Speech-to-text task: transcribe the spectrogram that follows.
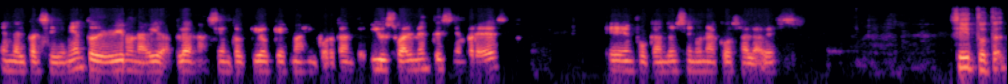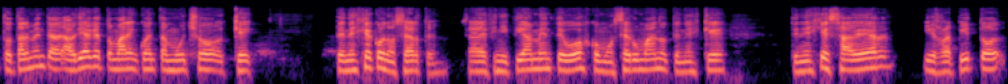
en el perseguimiento de vivir una vida plena. Siento que yo que es más importante. Y usualmente siempre es eh, enfocándose en una cosa a la vez. Sí, tota-, totalmente. Habría que tomar en cuenta mucho que tenés que conocerte. O sea, definitivamente vos como ser humano tenés que, tenés que saber, y repito,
